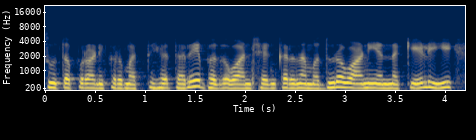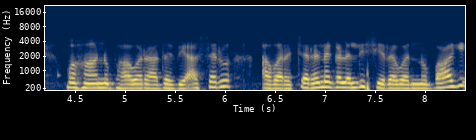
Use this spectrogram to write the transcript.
ಸೂತ ಪುರಾಣಿಕರು ಮತ್ತೆ ಹೇಳ್ತಾರೆ, ಭಗವಾನ್ ಶಂಕರನ ಮಧುರವಾಣಿಯನ್ನು ಕೇಳಿ ಮಹಾನುಭಾವರಾದ ವ್ಯಾಸರು ಅವರ ಚರಣಗಳಲ್ಲಿ ಶಿರವನ್ನು ಬಾಗಿ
